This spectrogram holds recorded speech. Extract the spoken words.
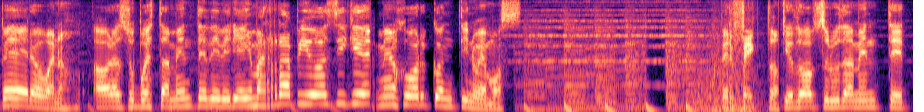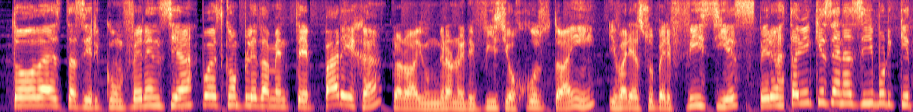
Pero bueno, ahora supuestamente debería ir más rápido, así que mejor continuemos. Perfecto. Quedó absolutamente toda esta circunferencia pues completamente pareja. Claro, hay un gran orificio justo ahí y varias superficies, pero está bien que sean así porque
